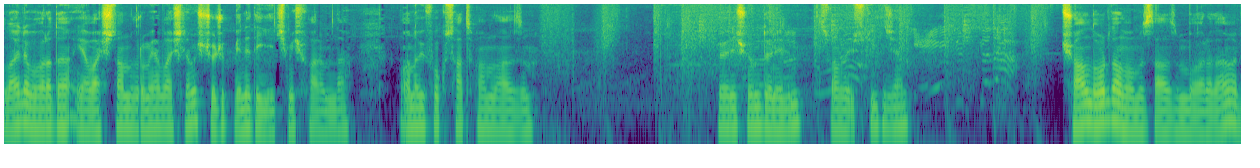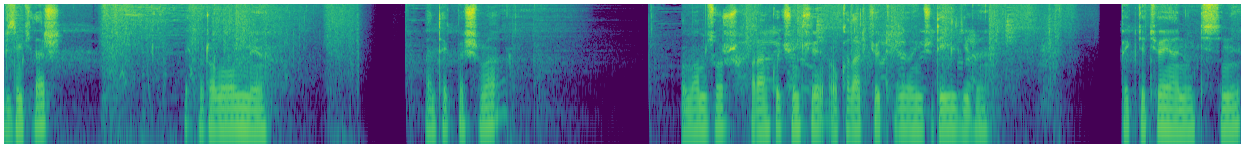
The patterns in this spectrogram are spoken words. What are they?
Layla bu arada yavaştan vurmaya başlamış. Çocuk beni de geçmiş farmda. Ona bir fokus atmam lazım. Böyle şunu dönelim. Sonra üstü gideceğim. Şu an Lord almamız lazım bu arada ama bizimkiler oralı olmuyor. Ben tek başıma olmam zor. Franco çünkü o kadar kötü bir oyuncu değil gibi. Bekletiyor yani ultisini.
